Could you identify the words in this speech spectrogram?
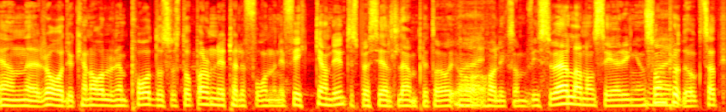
en radiokanal eller en podd och så stoppar de ner telefonen i fickan. Det är inte speciellt lämpligt att Nej. ha liksom visuell annonsering i en sån Nej. produkt. Så att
